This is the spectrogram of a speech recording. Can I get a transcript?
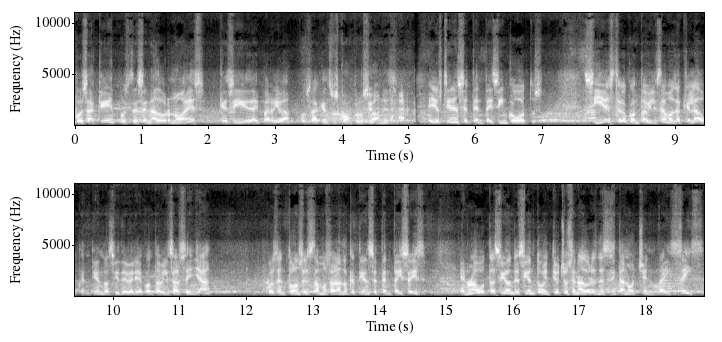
Pues a qué? Pues de senador no es. ¿Qué sigue de ahí para arriba? Pues saquen sus conclusiones. Ellos tienen 75 votos. Si este lo contabilizamos de aquel lado, que entiendo así debería contabilizarse ya, pues entonces estamos hablando que tienen 76. En una votación de 128 senadores necesitan 86.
